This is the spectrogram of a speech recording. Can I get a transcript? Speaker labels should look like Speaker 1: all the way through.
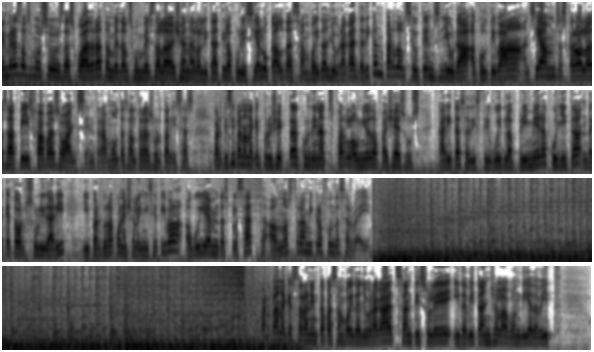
Speaker 1: Membres dels Mossos d'Esquadra, també dels bombers de la Generalitat i la policia local de Sant Boi del Llobregat dediquen part del seu temps lliure a cultivar enciams, escaroles, apis, faves o alls, entre moltes altres hortalisses. Participen en aquest projecte coordinats per la Unió de Pagesos. Càritas ha distribuït la primera collita d'aquest hort solidari i per donar a conèixer la iniciativa avui hem desplaçat el nostre micròfon de servei. Tant, a aquesta hora anem cap a Sant Boi de Llobregat, Santi Soler i David Àngela. Bon dia, David.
